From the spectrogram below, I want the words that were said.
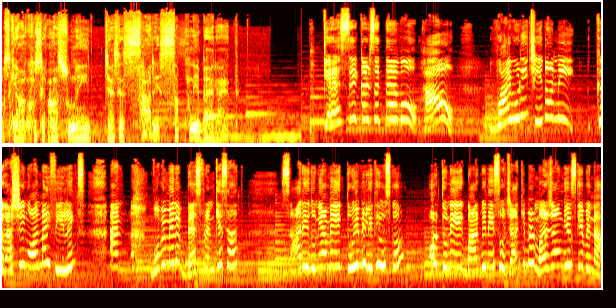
उसकी आँखों से आँसू नहीं जैसे सारे सपने बह रहे थे। कैसे कर सकता है वो? How why would he cheat on me crushing all my feelings and वो भी मेरे बेस्ट फ्रेंड के साथ? सारी दुनिया में एक तू ही मिली थी उसको? और तूने एक बार भी नहीं सोचा कि मैं मर जाऊँगी उसके बिना?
